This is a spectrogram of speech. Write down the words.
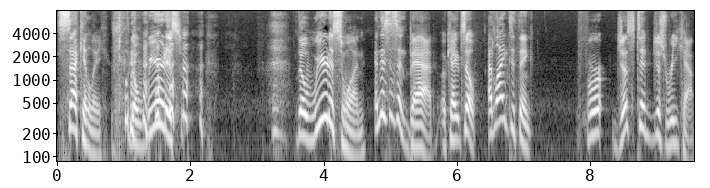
Secondly, the weirdest, the weirdest one, and this isn't bad. Okay, so I'd like to think, for just to just recap,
